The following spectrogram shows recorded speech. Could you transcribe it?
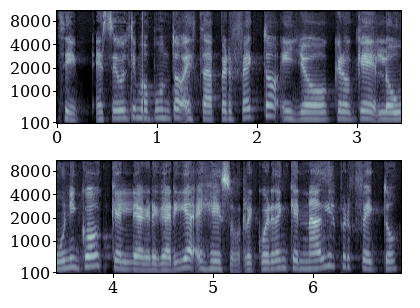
Sí, ese último punto está perfecto y yo creo que lo único que le agregaría es eso. Recuerden que nadie es perfecto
